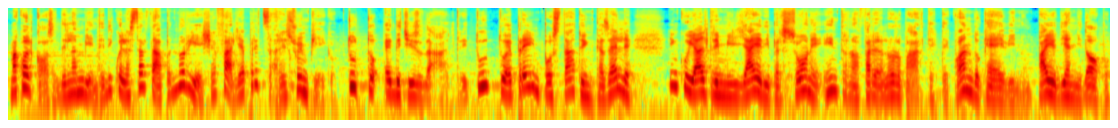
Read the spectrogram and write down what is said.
ma qualcosa dell'ambiente di quella startup non riesce a fargli apprezzare il suo impiego. Tutto è deciso da altri, tutto è preimpostato in caselle in cui altre migliaia di persone entrano a fare la loro parte. E quando Kevin, un paio di anni dopo,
